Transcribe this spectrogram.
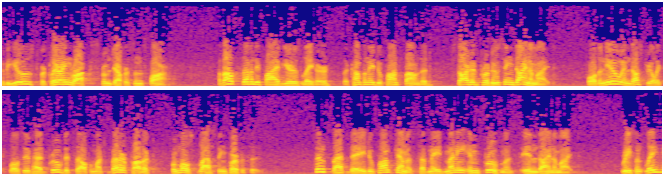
to be used for clearing rocks from Jefferson's farm. About 75 years later, the company DuPont founded started producing dynamite, for the new industrial explosive had proved itself a much better product for most blasting purposes. Since that day, DuPont chemists have made many improvements in dynamite. Recently,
